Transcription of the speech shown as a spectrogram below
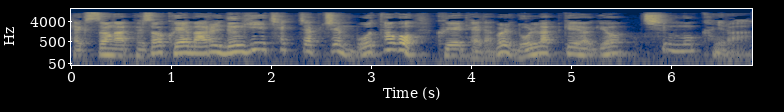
백성 앞에서 그의 말을 능히 책잡지 못하고 그의 대답을 놀랍게 여겨 침묵하니라.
